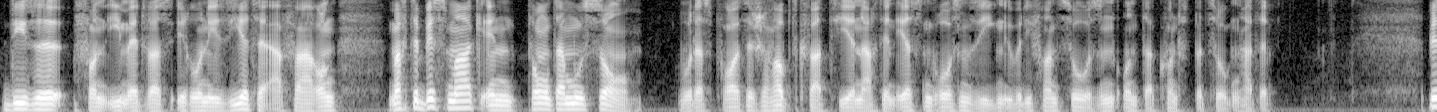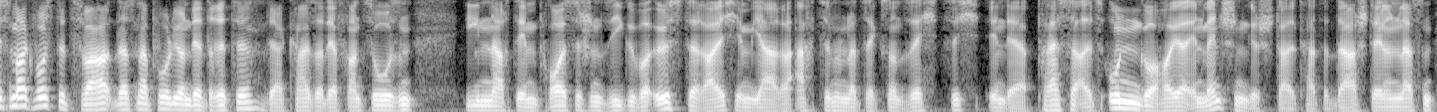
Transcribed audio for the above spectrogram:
Diese von ihm etwas ironisierte Erfahrung machte Bismarck in Pont-à-Mousson wo das preußische Hauptquartier nach den ersten großen Siegen über die Franzosen Unterkunft bezogen hatte. Bismarck wusste zwar, dass Napoleon III., der Kaiser der Franzosen, ihn nach dem preußischen Sieg über Österreich im Jahre 1866 in der Presse als Ungeheuer in Menschengestalt hatte darstellen lassen,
